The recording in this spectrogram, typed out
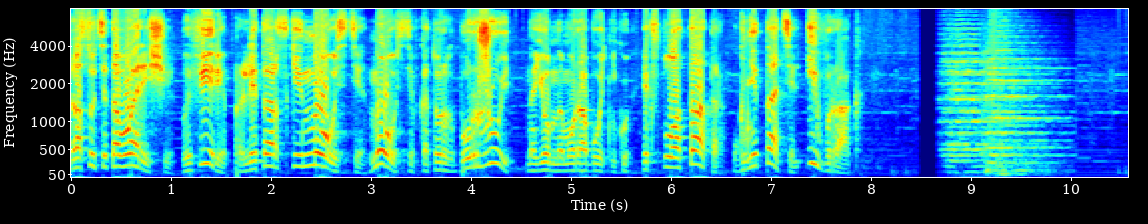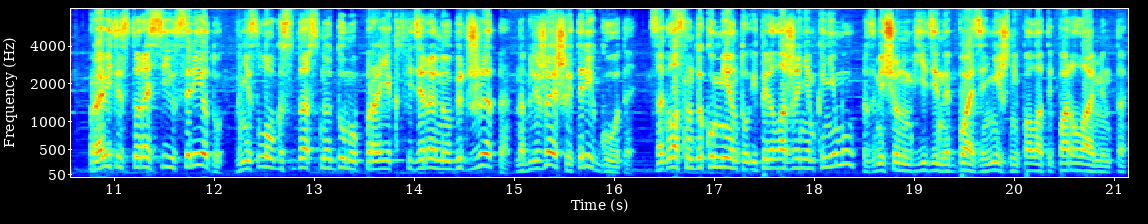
Здравствуйте, товарищи! В эфире пролетарские новости. Новости, в которых буржуй, наемному работнику, эксплуататор, угнетатель и враг. Правительство России в среду внесло в Государственную Думу проект федерального бюджета на ближайшие три года. Согласно документу и приложениям к нему, размещенным в единой базе Нижней Палаты парламента,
